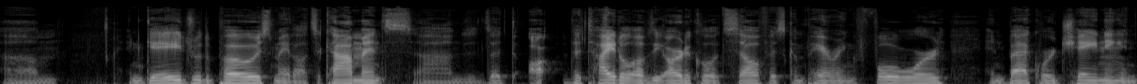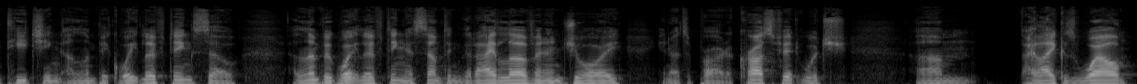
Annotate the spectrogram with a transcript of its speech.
um, engaged with the post, made lots of comments. Um, the, the, uh, the title of the article itself is Comparing Forward and Backward Chaining and Teaching Olympic Weightlifting. So, Olympic weightlifting is something that I love and enjoy. You know, it's a part of CrossFit, which um, I like as well.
